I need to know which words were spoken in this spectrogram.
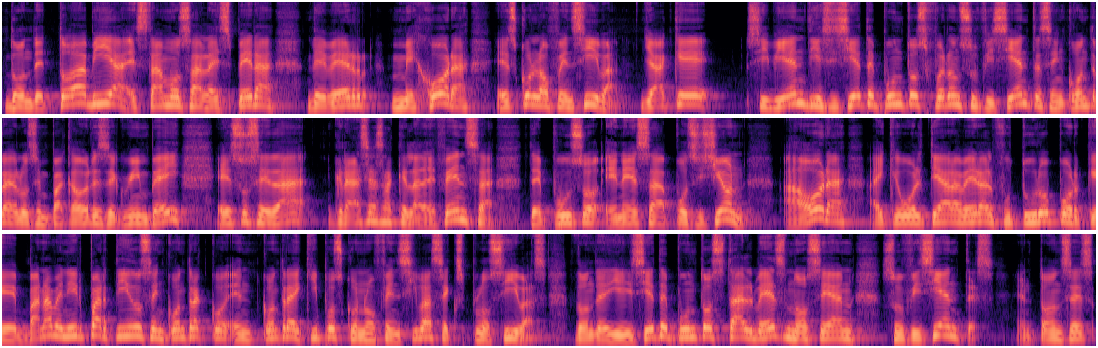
Donde todavía estamos a la espera de ver mejora es con la ofensiva, ya que si bien 17 puntos fueron suficientes en contra de los empacadores de Green Bay, eso se da gracias a que la defensa te puso en esa posición. Ahora hay que voltear a ver al futuro porque van a venir partidos en contra, en contra de equipos con ofensivas explosivas, donde 17 puntos tal vez no sean suficientes. Entonces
